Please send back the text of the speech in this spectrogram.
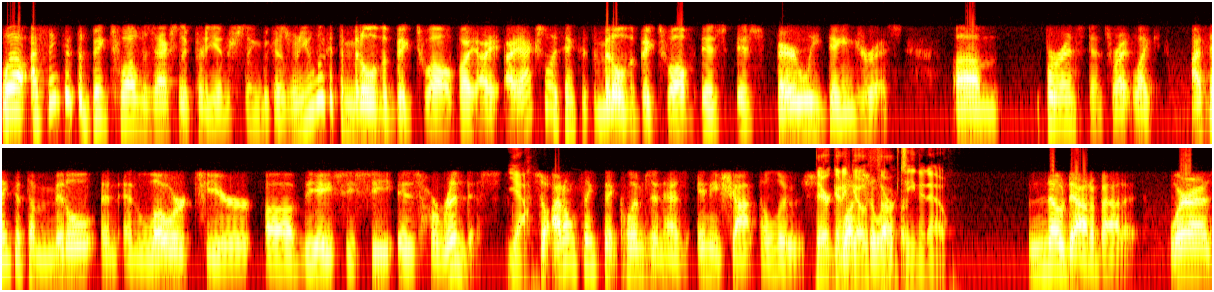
Well, I think that the Big 12 is actually pretty interesting because when you look at the middle of the Big 12, I, I, I actually think that the middle of the Big 12 is is fairly dangerous. Um, for instance, right, like I think that the middle and, and lower tier of the ACC is horrendous. Yeah, So I don't think that Clemson has any shot to lose. they're going to go thirteen and oh. zero. No doubt about it. Whereas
